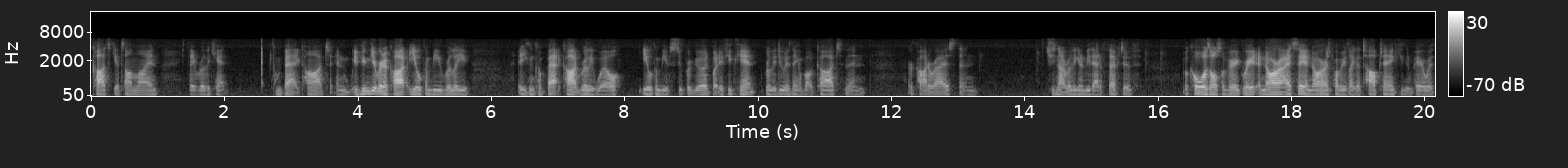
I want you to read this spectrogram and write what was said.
COTS gets online, they really can't combat COT. And if you can get rid of COT, Io can be really you can combat COT really well. Io can be super good, but if you can't really do anything about COT, then or cauterize, then she's not really going to be that effective. Makoa is also very great. Inara, I say Inara is probably like a top tank you can pair with.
